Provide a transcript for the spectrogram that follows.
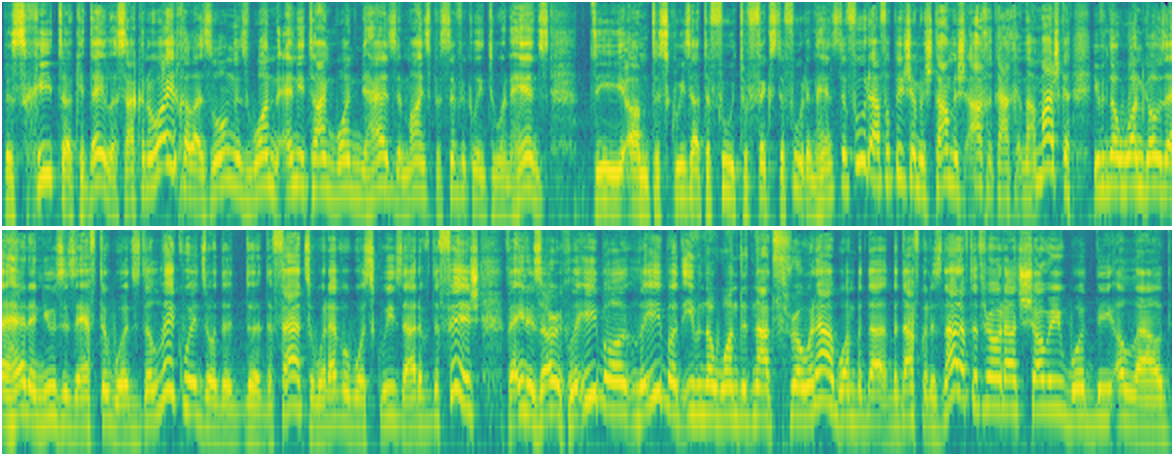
Beschita Kedei L'Sakan Oichel. As long as one anytime one has in mind specifically to enhance the um, to squeeze out the food to fix the food enhance the food. Even though one goes ahead and uses afterwards the liquids or the, the, the fats or whatever was squeezed out of the fish. Even though one did not throw it out, one badafka does not have to throw it out. Shari would be allowed.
